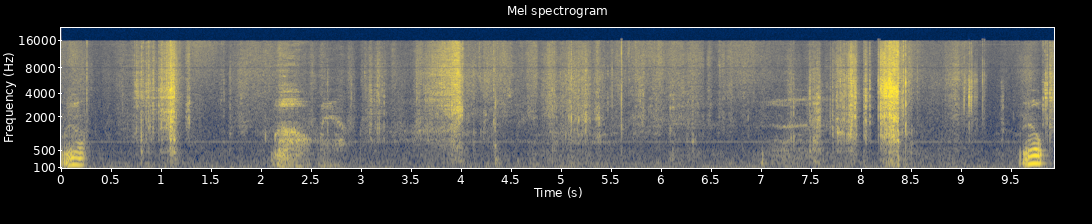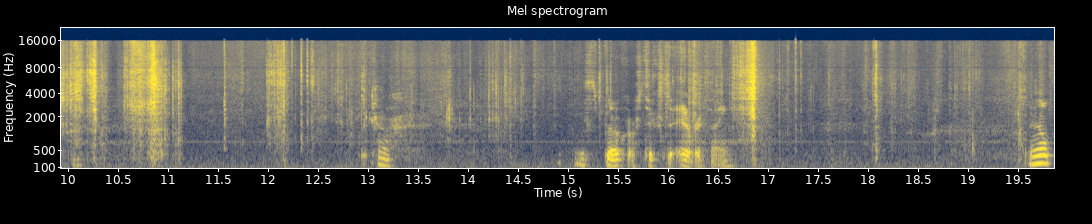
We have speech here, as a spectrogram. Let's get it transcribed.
Well, oh man. Well, this Velcro sticks to everything. Nope.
